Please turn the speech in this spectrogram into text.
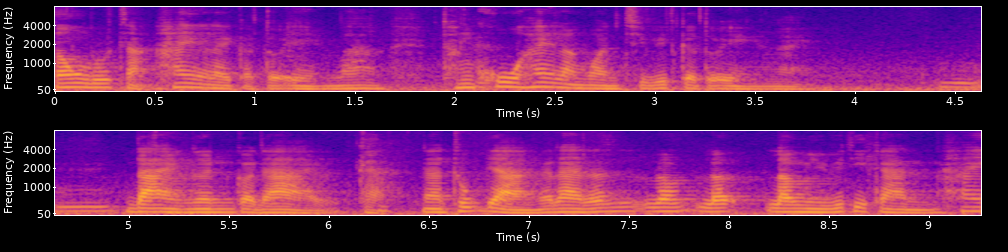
ต้องรู้จักให้อะไรกับตัวเองบ้าง ทั้งคู่ให้รางวัลชีวิตกับตัวเองยังไงได้เงินก็ได้ครับนะทุกอย่างก็ได้แล้วแล้วแล้วเรามีวิธีการให้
